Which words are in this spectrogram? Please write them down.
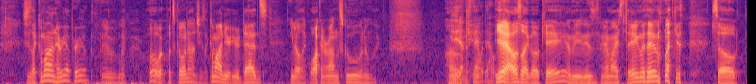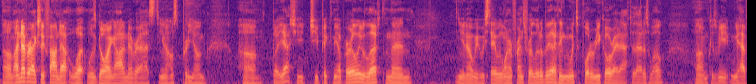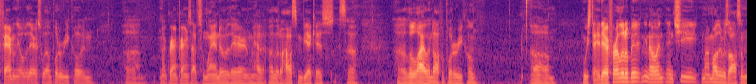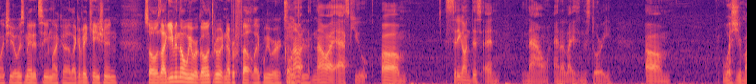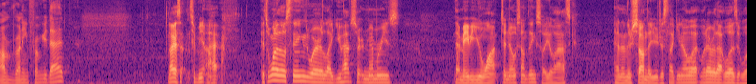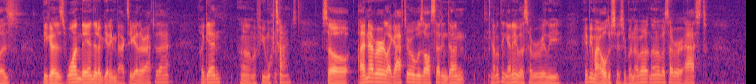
she's like, come on, hurry up, hurry up. And we're like, oh, what's going on? She's like, come on, your your dad's, you know, like walking around the school, and I'm like. You didn't understand what the hell was Yeah, going I was like, okay. I mean, is am I staying with him? like, so um, I never actually found out what was going on. Never asked. You know, I was pretty young. Um, but yeah, she she picked me up early. We left, and then, you know, we, we stayed with one of her friends for a little bit. I think we went to Puerto Rico right after that as well, because we we have family over there as well in Puerto Rico, and um, my grandparents have some land over there, and we have a little house in Vieques. It's a, a little island off of Puerto Rico. Um, we stayed there for a little bit, you know, and, and she, my mother was awesome. Like she always made it seem like a like a vacation. So it was like even though we were going through it, it never felt like we were So going now, through. now I ask you, um, sitting on this end now, analyzing the story, um, was your mom running from your dad? Like I said, to me, I, it's one of those things where like you have certain memories that maybe you want to know something, so you'll ask, and then there's some that you're just like, you know what, whatever that was, it was, because one, they ended up getting back together after that, again, um, a few more times. So I never like after it was all said and done, I don't think any of us ever really, maybe my older sister, but none of, none of us ever asked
